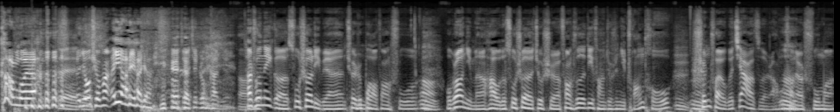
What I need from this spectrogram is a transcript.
看过呀。对，姚雪曼，哎呀哎呀呀，对，就这种感觉。啊他说那个宿舍里边确实不好放书，嗯我不知道你们哈，我的宿舍就是放书的地方，就是你床头伸出来有个架子，然后放点书嘛。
